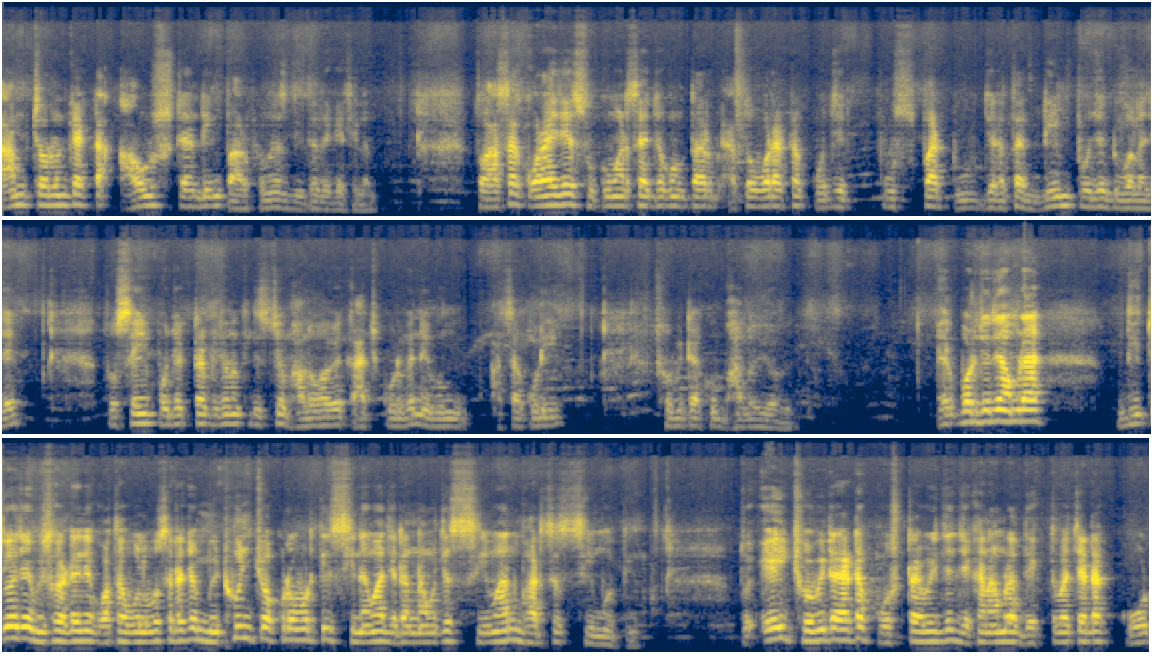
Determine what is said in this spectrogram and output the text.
রামচরণকে একটা আউটস্ট্যান্ডিং পারফরমেন্স দিতে দেখেছিলাম। তো আশা করাই যায় সুকুমার স্যার যখন তার এত বড় একটা প্রজেক্ট পুষ্পা টু যেটা তার ড্রিম প্রজেক্ট বলা যায়, তো সেই প্রজেক্টটার পিছনে নিশ্চয়ই ভালোভাবে কাজ করবেন এবং আশা করি ছবিটা খুব ভালোই হবে। এরপর যদি আমরা দ্বিতীয় যে বিষয়টা নিয়ে কথা বলব, সেটা হচ্ছে মিঠুন চক্রবর্তীর সিনেমা, যেটার নাম হচ্ছে সীমান ভার্সেস শ্রীমতী। তো এই ছবিটার একটা পোস্টার বেরিয়েছে, যেখানে আমরা দেখতে পাচ্ছি একটা কোট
